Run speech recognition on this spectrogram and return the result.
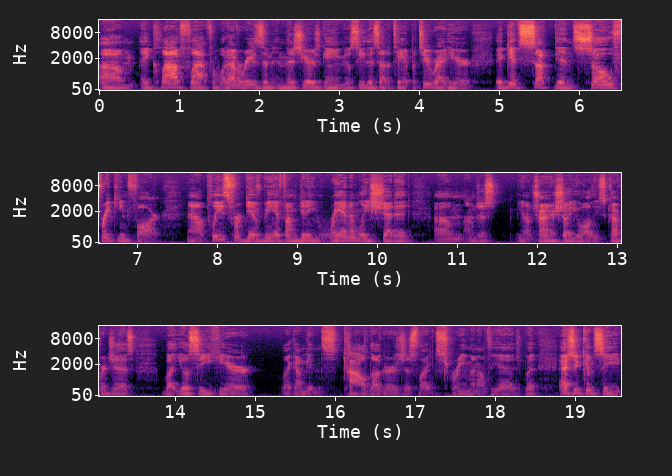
Um, a cloud flat, for whatever reason, in this year's game, you'll see this out of Tampa 2 right here. It gets sucked in so freaking far. Now, please forgive me if I'm getting randomly shedded. Um, I'm just, you know, trying to show you all these coverages, but you'll see here, like I'm getting Kyle Duggers just like screaming off the edge. But as you can see,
